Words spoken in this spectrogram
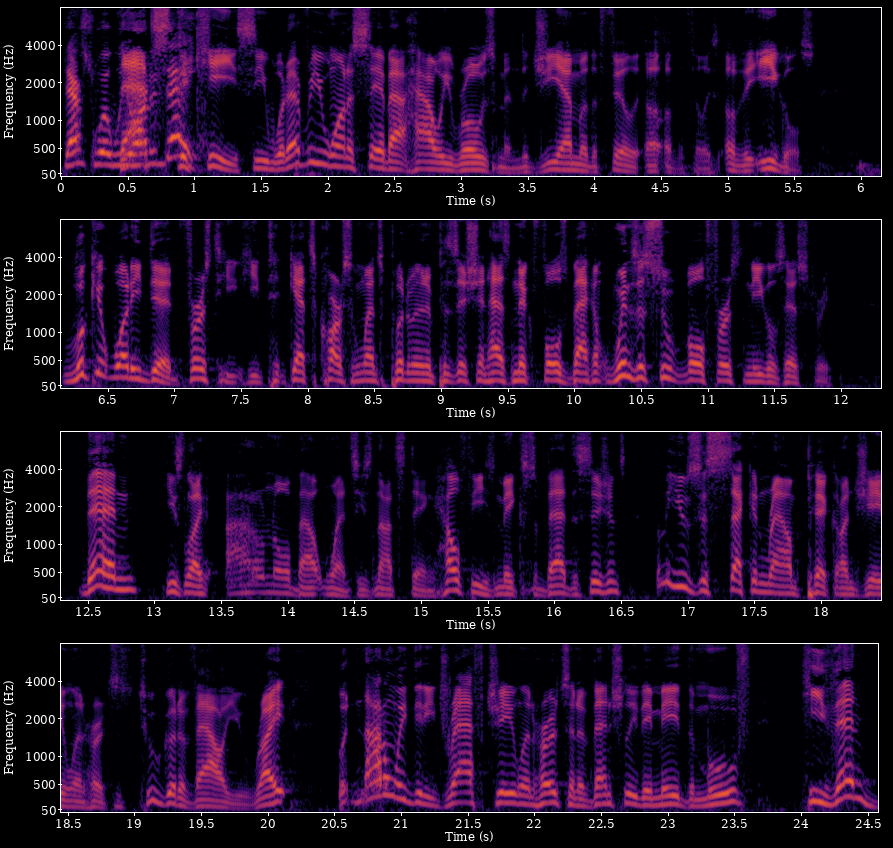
That's where we That's are today. That's the key. See, whatever you want to say about Howie Roseman, the GM of the Philly, uh, of the Phillies, of the Eagles, look at what he did. First, he he t- gets Carson Wentz, put him in a position, has Nick Foles back, up, wins a Super Bowl first in Eagles history. Then he's like, I don't know about Wentz. He's not staying healthy. He's making some bad decisions. Let me use this second round pick on Jalen Hurts. It's too good a value, right? But not only did he draft Jalen Hurts and eventually they made the move, he then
